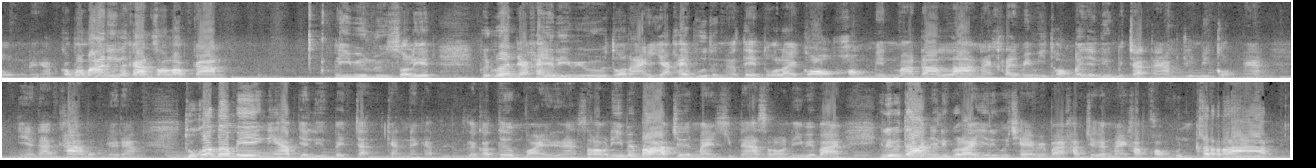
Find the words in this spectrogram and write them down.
ตรงนะครับ ก็ประมาณนี้แล้วกันสำหรับการรีวิวหลุยส์โซเลสเพื่อนๆ อยากให้รีวิวตัวไหน อยากให้พูดถึงนักเตะตัวอะไรก็คอมเมนต์มาด้านล่างนะ ใครไม่มีทองก็อย่าลืมไปจัดนะครับจุนบิโกะนะเนี่ยด้านข้างผมเลยนะ ทุกคนเติมเองนะครับ อย่าลืมไปจัดกันนะครับ แล้วก็เติมไวเลยนะสำหรับวันนี้บ๊ายบายครับเจอกันใหม่คลิปหน้าสำหรับวันนี้บ๊ายบายอย่าลืมติดตามอย่าลืมกดไลค์อย่าลืมกดแชร์บ๊ายบายครับเจอกันใหม่ครับขอบคุณครับ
